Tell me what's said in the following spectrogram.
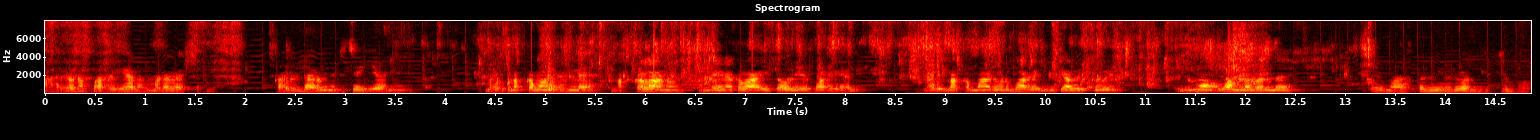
ആരോടെ പറയാ നമ്മുടെ വിഷമം? കണ്ടറിഞ്ഞിട്ട് ചെയ്യാൻ മരുമക്കന്മാരല്ലേ മക്കളാണ്. എന്തെങ്കിലുമൊക്കെ വായി തോന്നിയത് പറയാൻ മരുമക്കന്മാരോട് പറയുന്നെങ്കിൽ അവർക്ക് വരും പിന്നെ മോ വന്നതല്ലേ? ഒരു മാസത്തെ ലീവിൽ വന്നിരിക്കുമ്പോൾ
